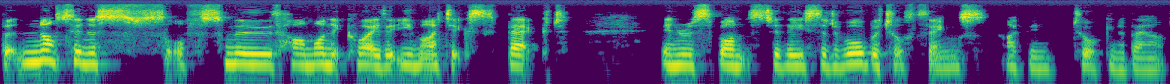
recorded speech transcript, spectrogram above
but not in a sort of smooth, harmonic way that you might expect in response to these sort of orbital things I've been talking about.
